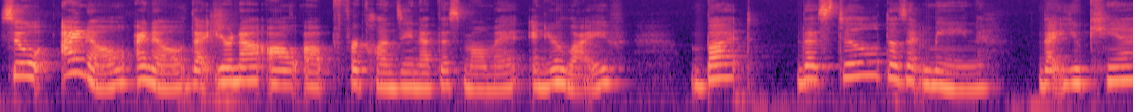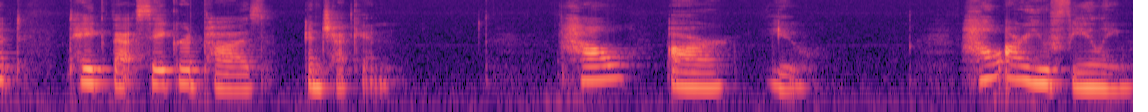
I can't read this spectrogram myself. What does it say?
So I know, I know that you're not all up for cleansing at this moment in your life, but that still doesn't mean that you can't take that sacred pause and check in. How are you? How are you feeling?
